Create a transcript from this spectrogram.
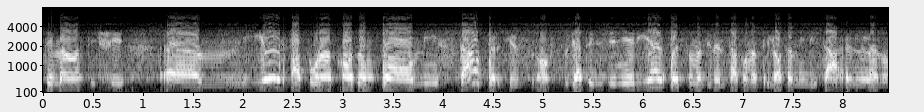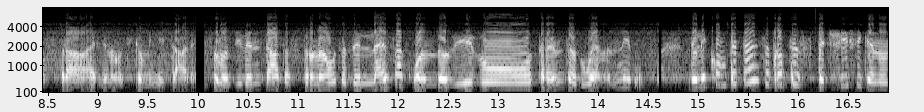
matematici. Ehm, io ho fatto una cosa un po' mista perché ho studiato ingegneria e poi sono diventata una pilota militare nella nostra aeronautica militare. Sono diventata astronauta dell'ESA quando avevo 32 anni. Delle competenze proprio specifiche non,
